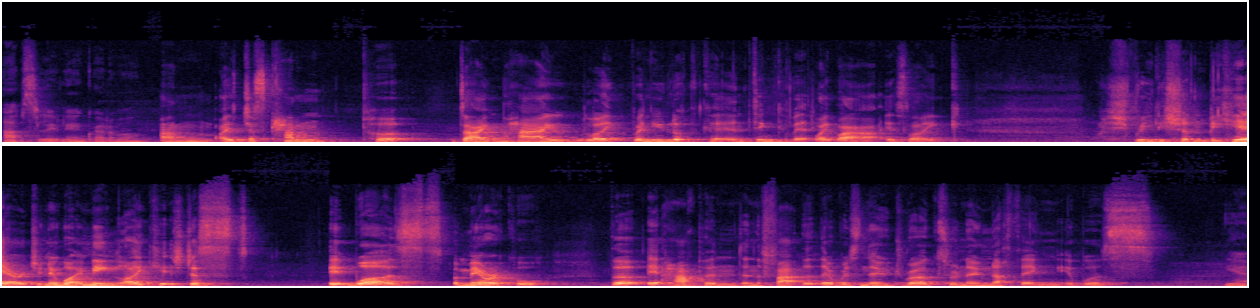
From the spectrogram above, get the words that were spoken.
absolutely incredible. and I just can't put down how like when you look at it and think of it like that, it's like I really shouldn't be here. Do you know what I mean? Like it's just it was a miracle that it happened, and the fact that there was no drugs or no nothing, it was. Yeah,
